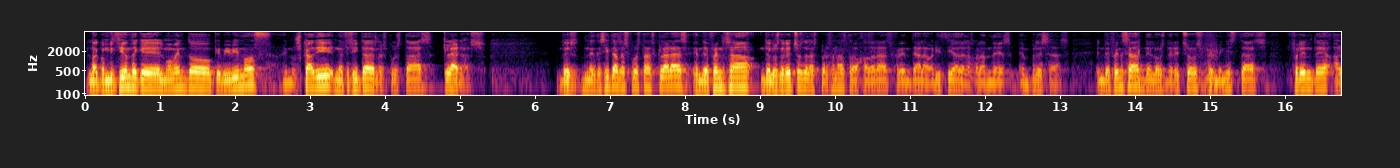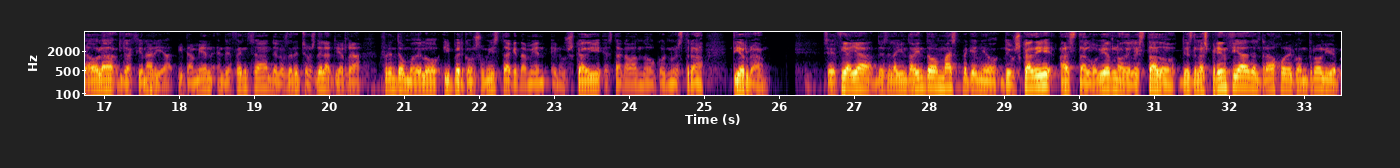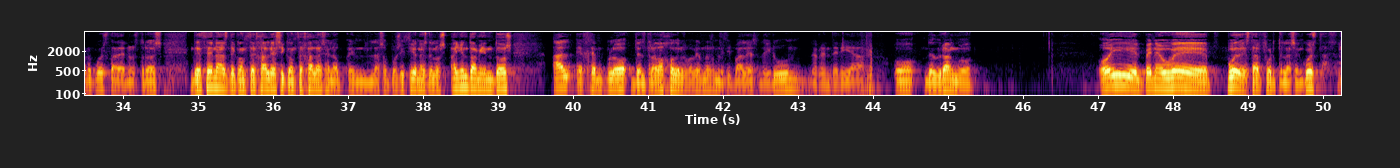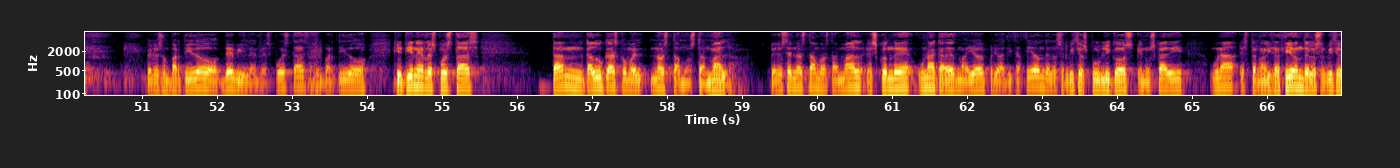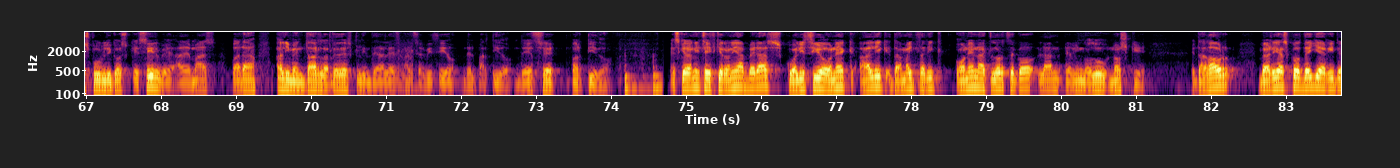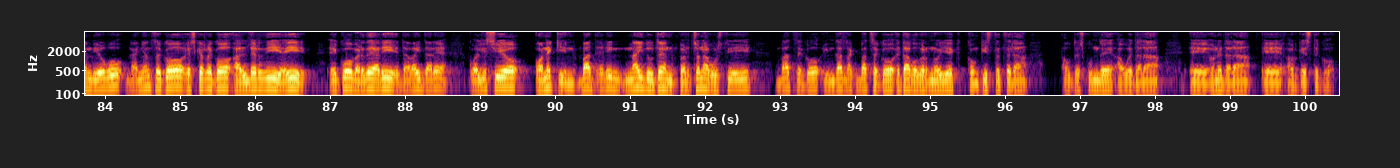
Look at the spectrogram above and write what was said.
la convicción de que el momento que vivimos en Euskadi necesita respuestas claras. necesita respuestas claras en defensa de los derechos de las personas trabajadoras frente a la avaricia de las grandes empresas, en defensa de los derechos feministas frente a la ola reaccionaria y también en defensa de los derechos de la tierra frente a un modelo hiperconsumista que también en Euskadi está acabando con nuestra tierra. Se decía ya, desde el ayuntamiento más pequeño de Euskadi hasta el gobierno del Estado, desde la experiencia del trabajo de control y de propuesta de nuestras decenas de concejales y concejalas en, en las oposiciones de los ayuntamientos, al ejemplo del trabajo de los gobiernos municipales de Irún, de Rentería o de Durango. Hoy el PNV puede estar fuerte en las encuestas, pero es un partido débil en respuestas, es un partido que tiene respuestas tan caducas como el no estamos tan mal. Pero ese no estamos tan mal esconde una cada vez mayor privatización de los servicios públicos en Euskadi, una externalización de los servicios públicos que sirve, además, para alimentar las redes clientelares al servicio del partido, de ese partido. Ezkeran hitza izkeronia, beraz, koalizio honek ahalik eta maitzarik onenak lortzeko lan egingo du noski. Eta gaur, berriazko deia egiten diogu gainontzeko eskerreko alderdiei, eko berdeari eta baitare koalizio honekin bat egin nahi duten pertsona guztiei batzeko, indarrak batzeko eta gobernu horiek konkistetzera hauteskunde hauetara, e, honetara e, aurkezteko.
